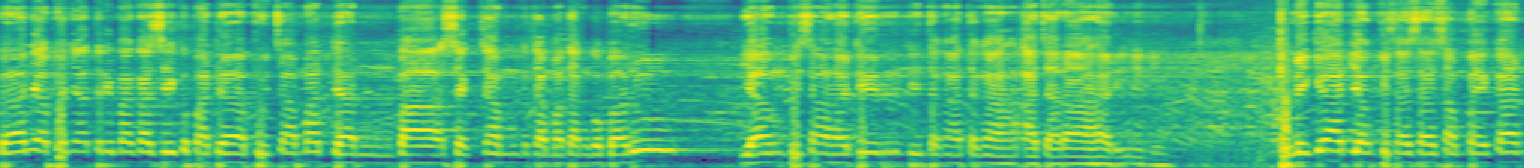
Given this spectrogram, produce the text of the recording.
banyak-banyak terima kasih kepada Bu Camat dan Pak Sekcam Kecamatan Kobaru yang bisa hadir di tengah-tengah acara hari ini. Demikian yang bisa saya sampaikan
